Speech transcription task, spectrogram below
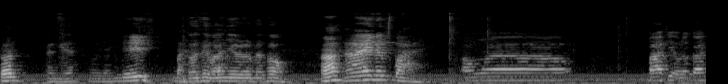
cân. Cân kia. Thôi đánh đi. Bảy. Tôi thêm bao nhiêu được không? Hả? Hai nước bài ông uh, 3 triệu nữa cân.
